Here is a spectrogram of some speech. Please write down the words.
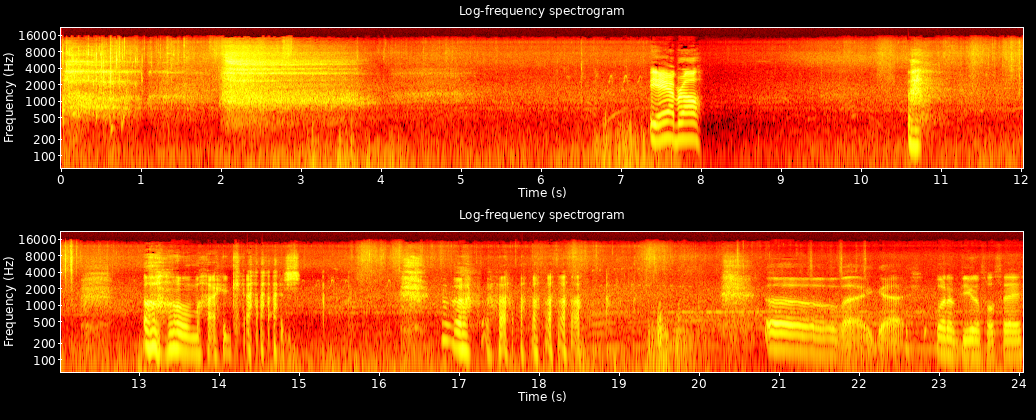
Yeah, bro. oh my gosh. oh my gosh. What a beautiful fish.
